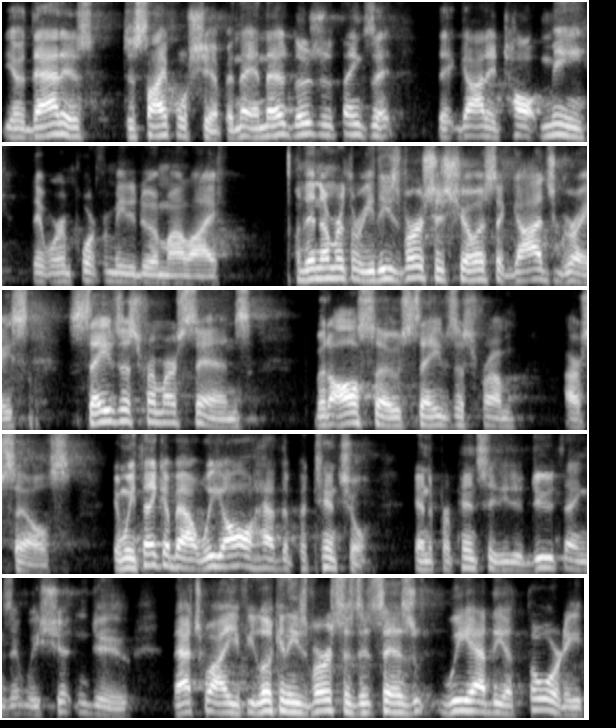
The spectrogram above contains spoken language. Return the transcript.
You know, that is discipleship, and, and that, those are the things that that God had taught me that were important for me to do in my life. And then number three, these verses show us that God's grace saves us from our sins, but also saves us from ourselves. And we think about we all have the potential and the propensity to do things that we shouldn't do. That's why if you look in these verses, it says we have the authority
